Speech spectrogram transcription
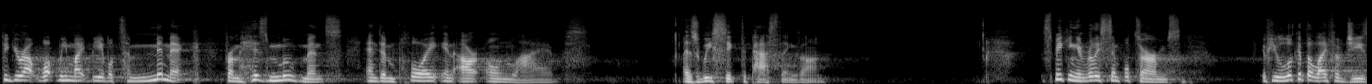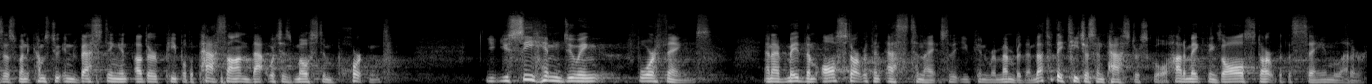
figure out what we might be able to mimic from his movements and employ in our own lives as we seek to pass things on. Speaking in really simple terms, if you look at the life of Jesus when it comes to investing in other people to pass on that which is most important, you, see him doing four things. And I've made them all start with an S tonight so that you can remember them. That's what they teach us in pastor school, how to make things all start with the same letter.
